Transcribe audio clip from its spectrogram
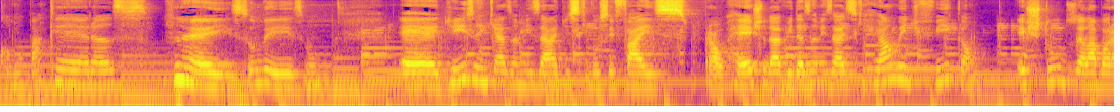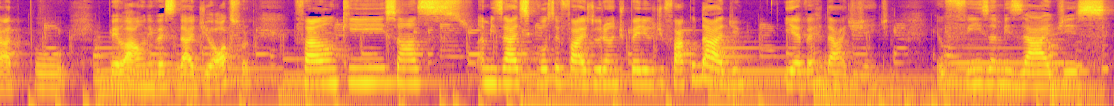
como paqueras. É isso mesmo. É, dizem que as amizades que você faz para o resto da vida, as amizades que realmente ficam, estudos elaborados por, pela Universidade de Oxford, falam que são as amizades que você faz durante o período de faculdade. E é verdade, gente. Eu fiz amizades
